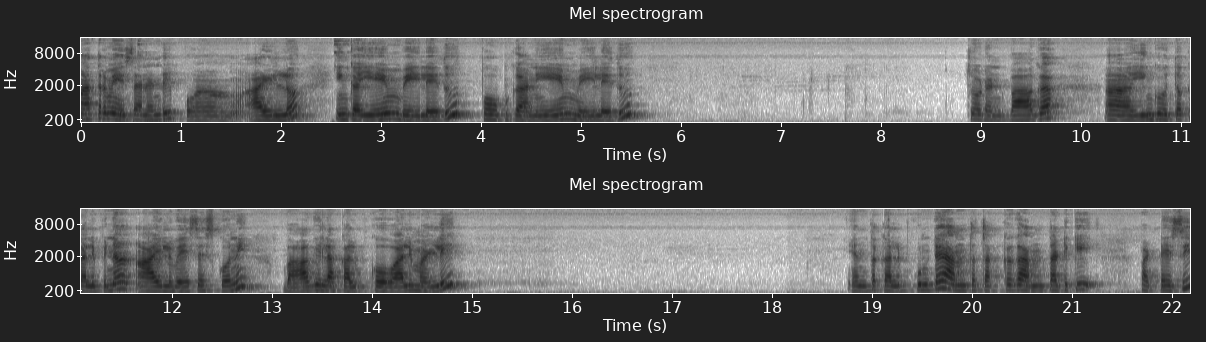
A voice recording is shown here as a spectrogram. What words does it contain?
మాత్రమే వేసానండి ఆయిల్లో. ఇంకా ఏం వేయలేదు పోపు కానీ ఏం వేయలేదు. చూడండి బాగా ఇంగుతో కలిపిన ఆయిల్ వేసేసుకొని బాగా ఇలా కలుపుకోవాలి మళ్ళీ. ఎంత కలుపుకుంటే అంత చక్కగా అంతటికి పట్టేసి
